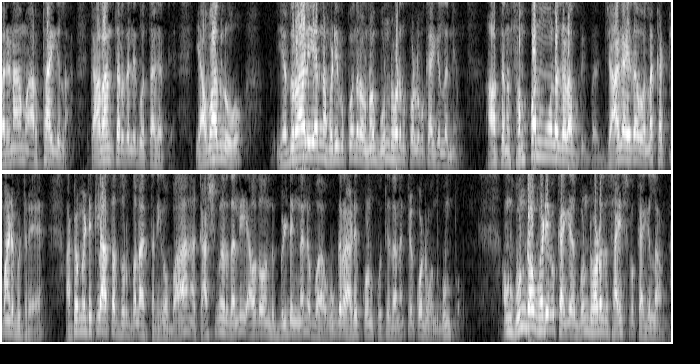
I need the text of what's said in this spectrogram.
ಪರಿಣಾಮ ಅರ್ಥ ಆಗಿಲ್ಲ. ಕಾಲಾಂತರದಲ್ಲಿ ಗೊತ್ತಾಗತ್ತೆ. ಯಾವಾಗಲೂ ಎದುರಾಳಿಯನ್ನು ಹೊಡಿಬೇಕು ಅಂದ್ರೆ ಅವನೋ ಗುಂಡು ಹೊಡೆದು ಕೊಲ್ಲಬೇಕಾಗಿಲ್ಲ ನೀವು. ಆತನ ಸಂಪನ್ಮೂಲಗಳ ಜಾಗ ಇದಾವೆಲ್ಲ ಕಟ್ ಮಾಡಿಬಿಟ್ರೆ ಆಟೋಮೆಟಿಕ್ಲಿ ಆತ ದುರ್ಬಲ ಆಗ್ತಾನೆ. ಈಗ ಒಬ್ಬ ಕಾಶ್ಮೀರದಲ್ಲಿ ಯಾವುದೋ ಒಂದು ಬಿಲ್ಡಿಂಗ್ನಲ್ಲಿ ಒಬ್ಬ ಉಗ್ರ ಅಡಿಕೊಂಡು ಕೂತಿದ್ದಾನೆ ತಿಳ್ಕೊಂಡ್ರು ಒಂದು ಗುಂಪು. ಅವ್ನು ಗುಂಡೋಗಿ ಹೊಡಿಬೇಕಾಗಿಲ್ಲ, ಗುಂಡು ಹೊಡೆದು ಸಾಯಿಸ್ಬೇಕಾಗಿಲ್ಲ ಅವನ್ನ.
